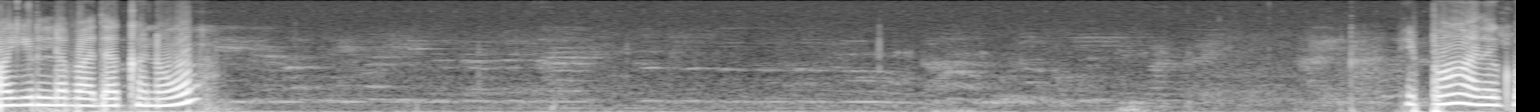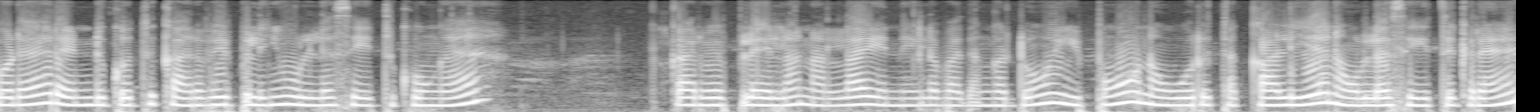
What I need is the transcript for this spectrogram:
ஆயிலில் வதக்கணும். இப்போ அது கூட ரெண்டு கொத்து கருவேப்பிலையும் உள்ளே சேர்த்துக்கோங்க. கருவேப்பிலையெல்லாம் நல்லா எண்ணெயில் வதங்கட்டும். இப்போது நான் ஒரு தக்காளியை நான் உள்ளே சேர்த்துக்கிறேன்.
